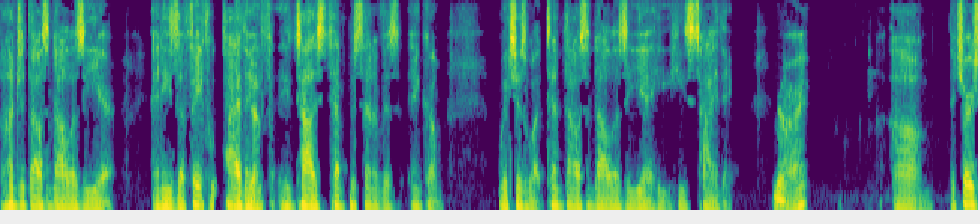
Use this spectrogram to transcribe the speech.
hundred thousand dollars a year and he's a faithful tither. Yeah. He, he tithes ten percent of his income, which is what ten thousand dollars a year. He, he's tithing. Yeah. All right. Um, the church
